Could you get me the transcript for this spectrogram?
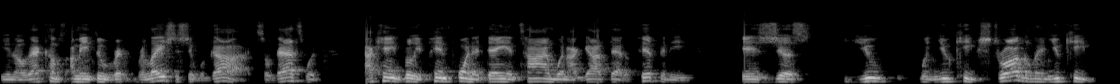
You know, that comes, I mean, through re- relationship with God. So that's what I can't really pinpoint a day and time when I got that epiphany. Is just you, when you keep struggling, you keep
